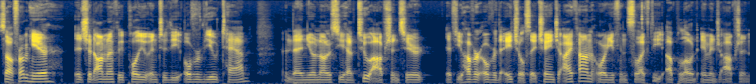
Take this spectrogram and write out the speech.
So from here, it should automatically pull you into the overview tab. And then you'll notice you have two options here. If you hover over the H, it'll say change icon, or you can select the upload image option.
